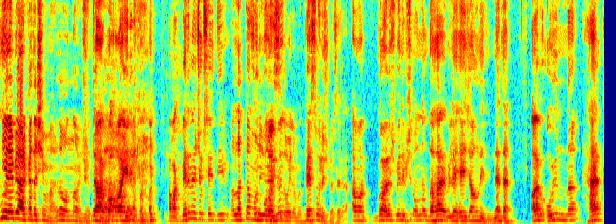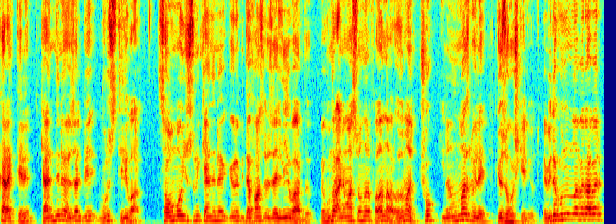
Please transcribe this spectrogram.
bu Yine bir arkadaşım vardı onunla oynuyordu. Tamam bu Beraber- ayrı bir konu bak. Ha bak benim en çok sevdiğim Allah'tan bunu Futbol üniversitede oyunu oynamadım. PES 13 mesela ama Goal 3 benim için ondan daha bile heyecanlıydı. Neden? Abi oyunda her karakterin kendine özel bir vuruş stili vardı. Savunma oyuncusunun kendine göre bir defans özelliği vardı. Ve bunlar animasyonları falan da var. O zaman çok inanılmaz böyle göze hoş geliyordu. E bir de bununla beraber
